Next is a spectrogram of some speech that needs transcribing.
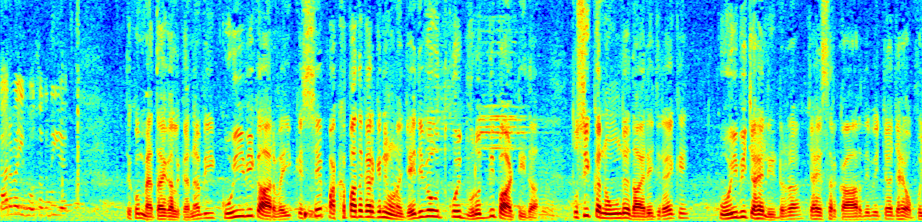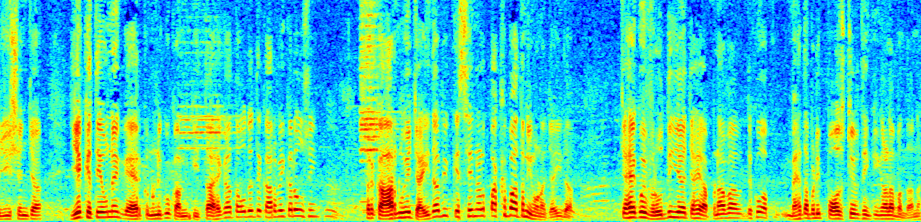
ਕਾਰਵਾਈ ਹੋ ਸਕਦੀ ਹੈ? ਦੇਖੋ ਮੈਂ ਤਾਂ ਇਹ ਗੱਲ ਕਰਨਾ ਵੀ ਕੋਈ ਵੀ ਕਾਰਵਾਈ ਕਿਸੇ ਪੱਖਪਾਤ ਕਰਕੇ ਨਹੀਂ ਹੋਣਾ ਚਾਹੀਦੀ ਵੀ ਉਹ ਕੋਈ ਵਿਰੋਧੀ ਪਾਰਟੀ ਦਾ। ਤੁਸੀਂ ਕਾਨੂੰਨ ਦੇ ਦਾਇਰੇ 'ਚ ਰਹਿ ਕੇ ਕੋਈ ਵੀ ਚਾਹੇ ਲੀਡਰ ਆ, ਚਾਹੇ ਸਰਕਾਰ ਦੇ ਵਿੱਚ ਆ, ਚਾਹੇ ਆਪੋਜੀਸ਼ਨ 'ਚ ਆ, ਜੇ ਕਿਤੇ ਉਹਨੇ ਗੈਰ ਕਾਨੂੰਨੀ ਕੋਈ ਕੰਮ ਕੀਤਾ ਹੈਗਾ, ਤਾਂ ਉਹਦੇ ਤੇ ਕਾਰਵਾਈ ਕਰੋ ਤੁਸੀਂ। ਸਰਕਾਰ ਨੂੰ ਇਹ ਚਾਹੀਦਾ ਵੀ ਕਿਸੇ ਨਾਲ ਪੱਖਪਾਤ ਨਹੀਂ ਹੋਣਾ ਚਾਹੀਦਾ। ਚਾਹੇ ਕੋਈ ਵਿਰੋਧੀ ਆ, ਚਾਹੇ ਆਪਣਾ ਵਾ, ਦੇਖੋ ਮੈਂ ਤਾਂ ਬੜੀ ਪੋਜ਼ਿਟਿਵ ਥਿੰਕਿੰਗ ਵਾਲਾ ਬੰਦਾ ਨਾ।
